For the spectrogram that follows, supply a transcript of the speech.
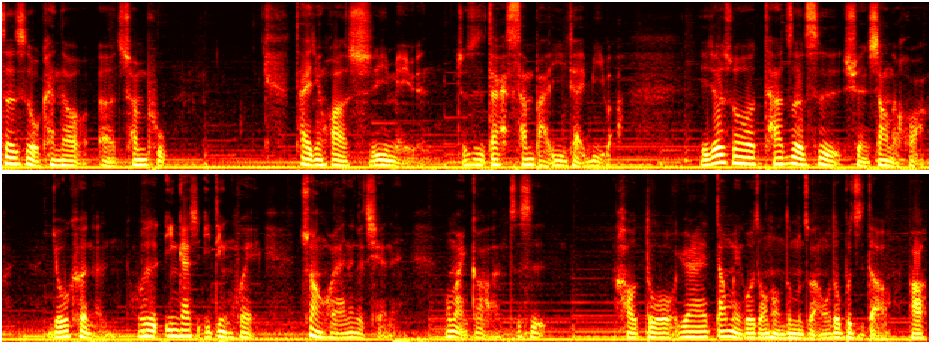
这次我看到，呃，川普他已经花了十亿美元。就是大概三百亿台币吧，也就是说，他这次选上的话，有可能或者应该是一定会赚回来那个钱诶。Oh my god，这是好多！原来当美国总统这么赚，我都不知道。好，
